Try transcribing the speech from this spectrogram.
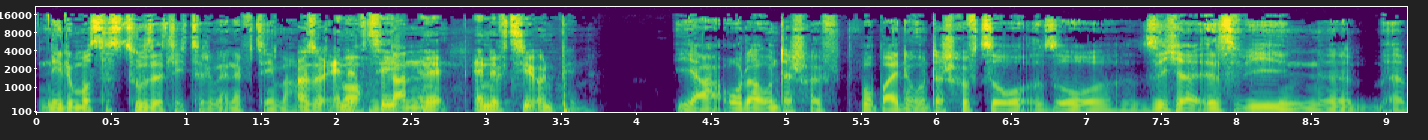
Nee, du musst es zusätzlich zu dem NFC machen. Also Die NFC, dann, NFC und PIN. ja, oder Unterschrift. Wobei eine Unterschrift so, so sicher ist wie ein äh,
